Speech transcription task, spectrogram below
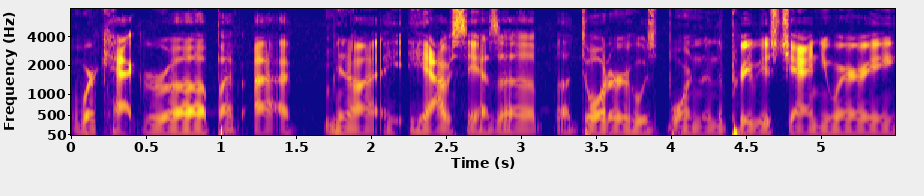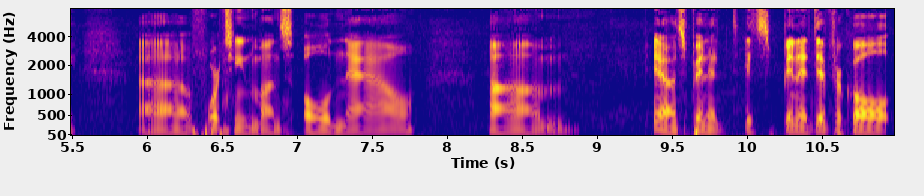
where Cat grew up. I've, I, you know, he obviously has a, a, daughter who was born in the previous January, uh, 14 months old now. Um, you know, it's been a it's been a difficult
